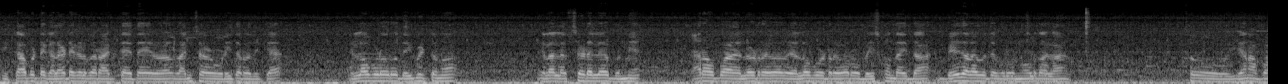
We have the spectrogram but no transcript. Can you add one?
ಸಿಕ್ಕಾಪಟ್ಟೆ ಗಲಾಟೆಗಳು ಬೇರೆ ಆಗ್ತಾಯಿದೆ ಇವಾಗ ರಾಂಗ್ ಸೈಡ್ ಹೊಡಿತಾರೆ ಅದಕ್ಕೆ. ಎಲ್ಲ ಬಿಡೋರು ದಯವಿಟ್ಟು ಎಲ್ಲ ಲೆಫ್ಟ್ ಸೈಡಲ್ಲೇ ಬನ್ನಿ. ಯಾರೋ ಒಬ್ಬ ಎಲ್ಲೋ ಡ್ರೈವರ್ ಎಲ್ಲೋ ಒಬ್ಬ ಡ್ರೈವರು ಬೈಸ್ಕೊತಾ ಇದ್ದ. ಬೇಜಾರಾಗುತ್ತೆ ಬ್ರೋ ನೋಡಿದಾಗ. ಸೊ ಏನಪ್ಪ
